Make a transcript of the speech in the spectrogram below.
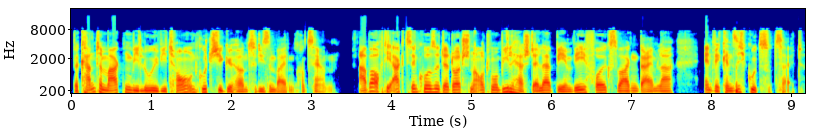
Bekannte Marken wie Louis Vuitton und Gucci gehören zu diesen beiden Konzernen. Aber auch die Aktienkurse der deutschen Automobilhersteller BMW, Volkswagen, Daimler entwickeln sich gut zurzeit.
